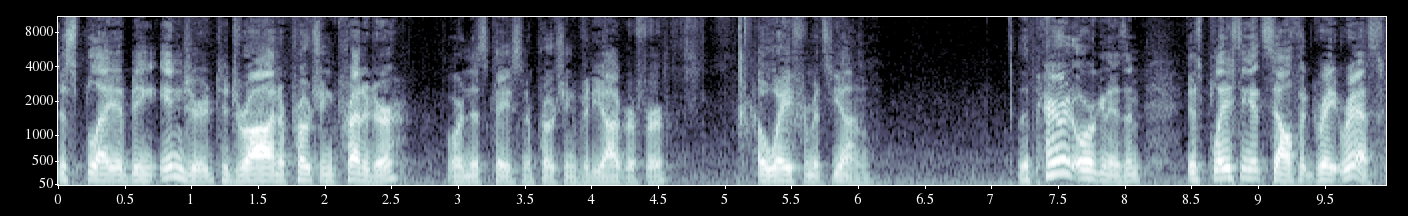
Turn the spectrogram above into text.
display of being injured to draw an approaching predator, or in this case, an approaching videographer, away from its young. The parent organism is placing itself at great risk.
